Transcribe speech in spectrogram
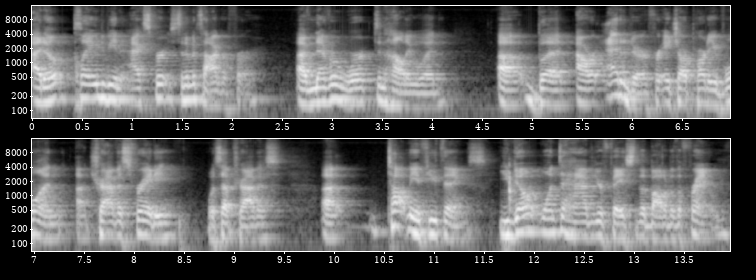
I don't claim to be an expert cinematographer. I've never worked in Hollywood, uh, but our editor for HR Party of One, uh, Travis Frady, what's up, Travis, uh, taught me a few things. You don't want to have your face at the bottom of the frame,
